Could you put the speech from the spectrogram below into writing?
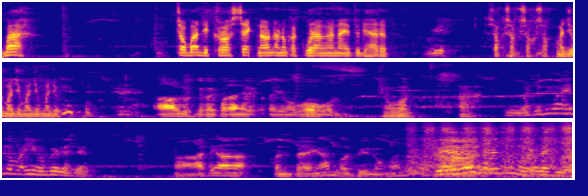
Bah. Coba di cross check naon anu kakuranganna itu diharap. duit. Sok sok sok sok maju maju maju maju. Alus dekat perannya kayak mau wawon. Ngawag. Ah. Maksudnya nga ito, iya, beres ya. Ah, tinggal kentengan, bukan pinungan. Beres, na ito nga, beres juga.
